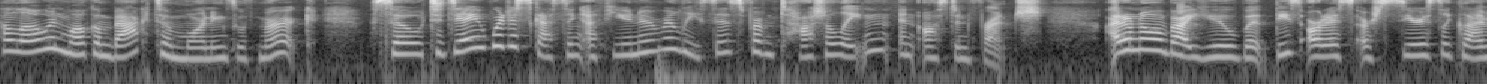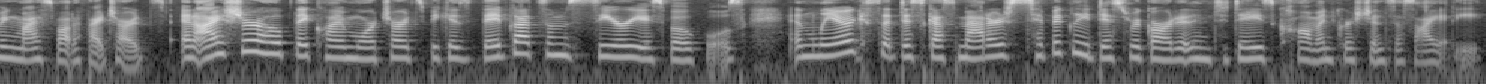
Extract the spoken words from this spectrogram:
Hello and welcome back to Mornings with Merck. So, today we're discussing a few new releases from Tasha Layton and Austin French. I don't know about you, but these artists are seriously climbing my Spotify charts, and I sure hope they climb more charts because they've got some serious vocals and lyrics that discuss matters typically disregarded in today's common Christian society.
